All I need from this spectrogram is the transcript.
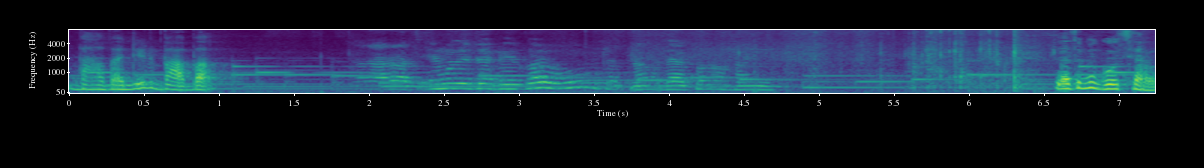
বাবানের বাবা। এর মধ্যে এটা বের করো ওটা না হয়নি। না তুমি গোছাও।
